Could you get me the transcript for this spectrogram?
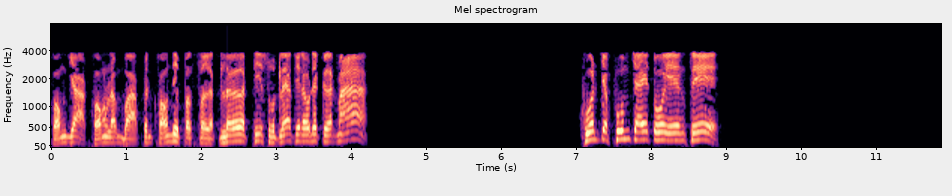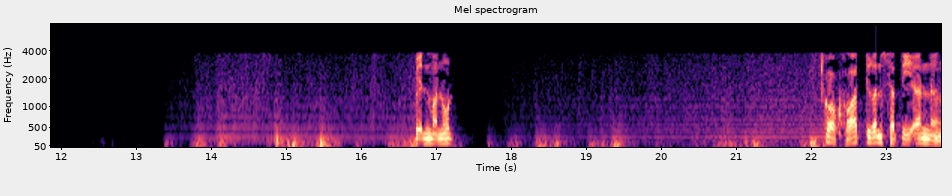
ของยากของลำบากเป็นของที่ประเสริฐเลิศที่สุดแล้วที่เราได้เกิดมา ควรจะภูมิใจตัวเองสิเป็นมนุษย์ ก็ขอเตือนสติอันหนึ่ง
